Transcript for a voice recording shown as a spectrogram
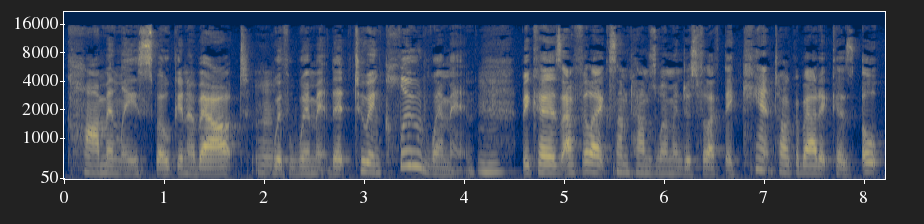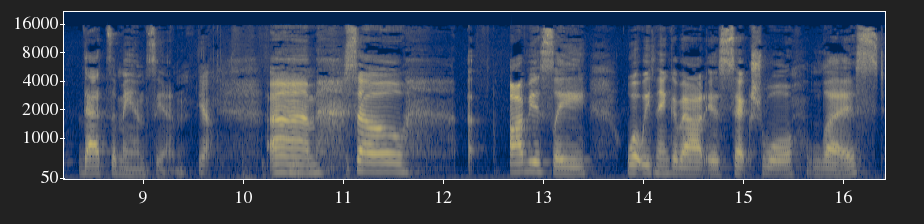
commonly spoken about with women that to include women because i feel like sometimes women just feel like they can't talk about it because oh that's a man sin Yeah. um so obviously what we think about is sexual lust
